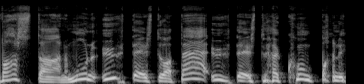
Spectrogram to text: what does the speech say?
vastaan mun yhteistyö, pääyhteistyökumppanin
